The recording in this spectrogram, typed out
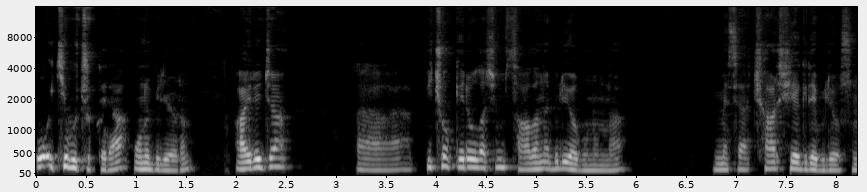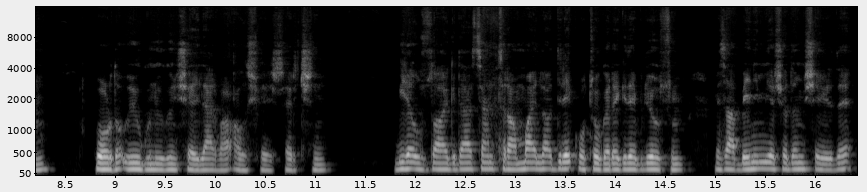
O iki buçuk lira onu biliyorum. Ayrıca birçok yere ulaşım sağlanabiliyor bununla. Mesela çarşıya gidebiliyorsun. Orada uygun uygun şeyler var alışverişler için. Biraz uzağa gidersen tramvayla direkt otogara gidebiliyorsun. Mesela benim yaşadığım şehirde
